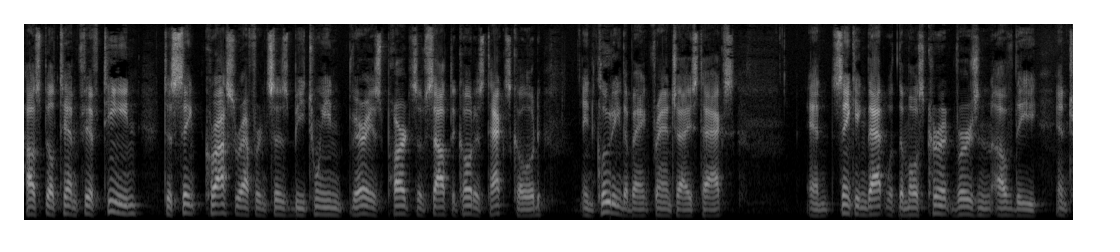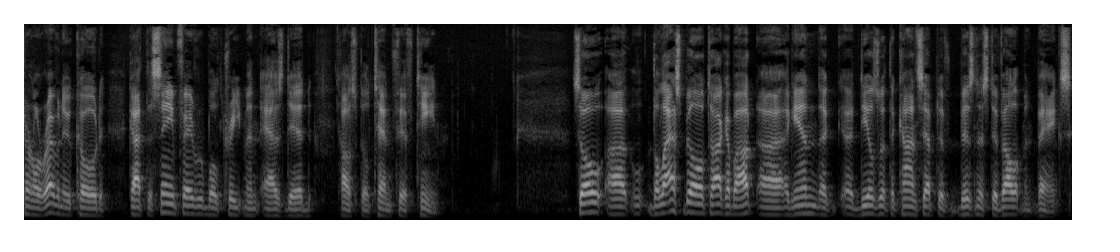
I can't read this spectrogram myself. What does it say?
House Bill 1015 to sync cross references between various parts of South Dakota's tax code, including the bank franchise tax, and syncing that with the most current version of the Internal Revenue Code got the same favorable treatment as did House Bill 1015. So, uh, the last bill I'll talk about, uh, again, uh, deals with the concept of business development banks.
